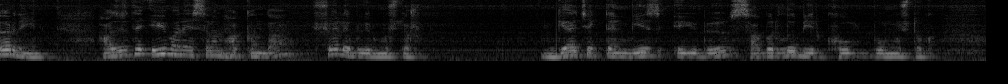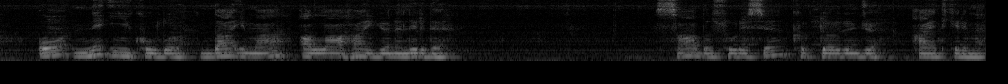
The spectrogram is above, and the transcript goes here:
Örneğin Hz. Eyüp Aleyhisselam hakkında şöyle buyurmuştur. Gerçekten biz Eyüp'ü sabırlı bir kul bulmuştuk. O ne iyi kuldu. Daima Allah'a yönelirdi. Sa'd suresi 44. ayet-i kerime.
